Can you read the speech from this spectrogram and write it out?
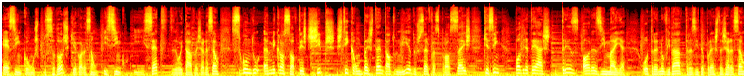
É assim com os processadores, que agora são i5 e i7 de oitava geração. Segundo a Microsoft, estes chips esticam bastante a autonomia dos Surface Pro 6, que assim pode ir até às 13 horas e meia. Outra novidade trazida por esta geração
